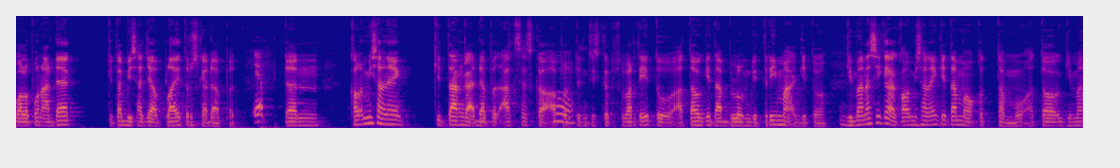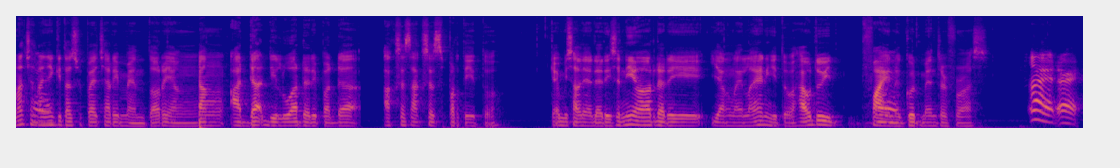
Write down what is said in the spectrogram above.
walaupun ada kita bisa aja apply terus gak dapet. Yep. Dan kalau misalnya kita nggak dapat akses ke hmm. opportunity hmm. seperti itu atau kita belum diterima gitu. Gimana sih Kak kalau misalnya kita mau ketemu atau gimana caranya hmm. kita supaya cari mentor yang yang ada di luar daripada akses-akses seperti itu? Kayak misalnya dari senior, dari yang lain-lain gitu. How do we find hmm. a good mentor for us? Alright, alright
